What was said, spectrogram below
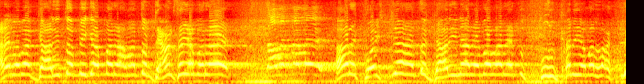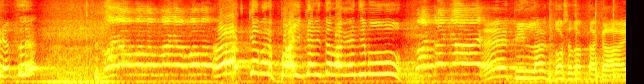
আরে বাবা গাড়ি তো পিক আপ মারে আমার তো ড্যান্স হয়ে পারে আরে কইস এত গাড়ি না রে বাবা রে তো চুলখানি আমার লাগতে আছে। একেবারে পাইকারিতে লাগাই দিব তিন লাখ দশ হাজার টাকায়।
